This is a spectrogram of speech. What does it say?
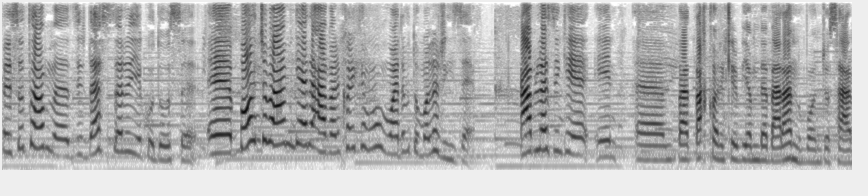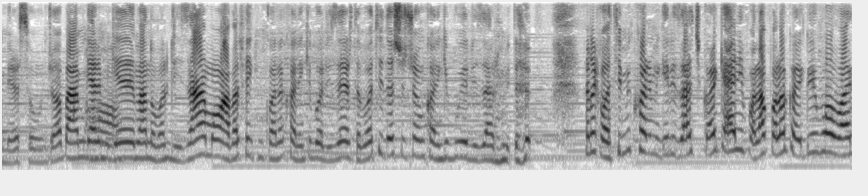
احساس هم زیر دست داره یک و دو سه. بانجو برمیگرده اولین کاری که ما اومده بود دنبال ریزه. قبل از اینکه این بدبخت کانکی رو بیان ببرن بانجو سر می‌رسه اونجا. برمیگره. میگه من دنبال ریزم و اول فکر می‌کنه کانکی با ریزه ارتباطی داشته چون کانکی بوی ریزه رو میده. خیلی قاطی می‌کنه میگه ریزه چیکار کردی؟ فلان فلان کانکی با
